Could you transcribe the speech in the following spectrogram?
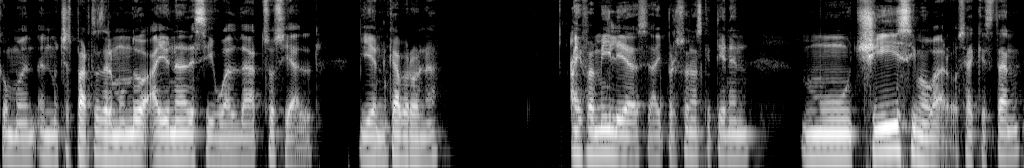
como en, muchas partes del mundo, hay una desigualdad social bien cabrona. Hay familias, hay personas que tienen muchísimo varo, o sea, que están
